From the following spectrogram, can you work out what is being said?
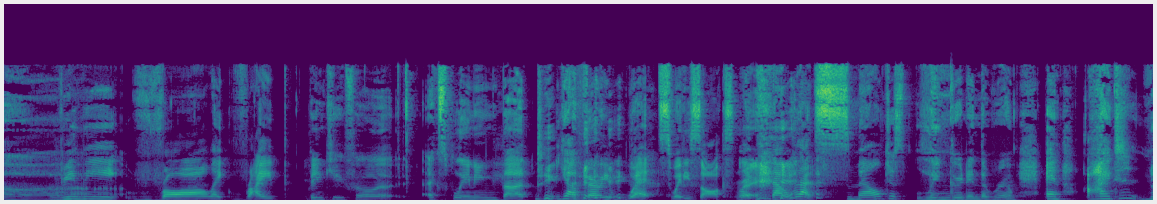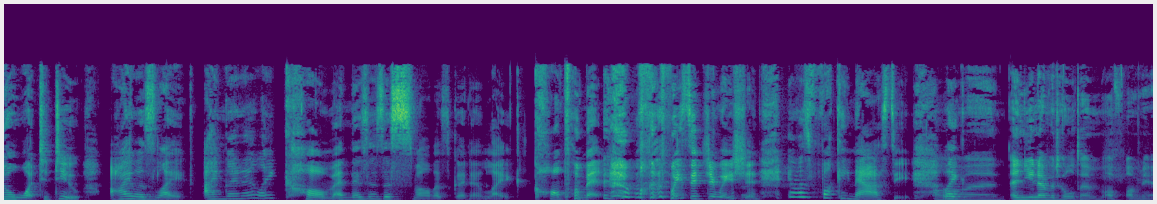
Uh, really raw, like ripe thank you for explaining that. yeah, very wet, sweaty socks. Like Right. that that smell just lingered in the room. And I didn't know what to do. I was like, I'm gonna like come and this is a smell that's gonna like complement my, situation. It was fucking nasty. Oh, like man. and you never told him of me.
